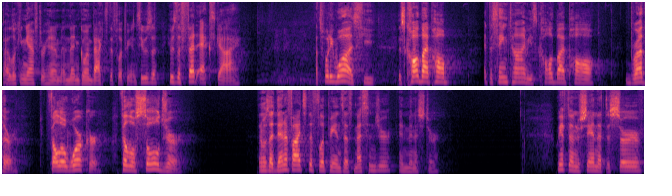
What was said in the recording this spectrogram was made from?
by looking after him, and then going back to the Philippians. He was a, he was a FedEx guy. That's what he was. He is called by Paul, at the same time, he's called by Paul brother, fellow worker, fellow soldier, and was identified to the Philippians as messenger and minister. We have to understand that to serve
